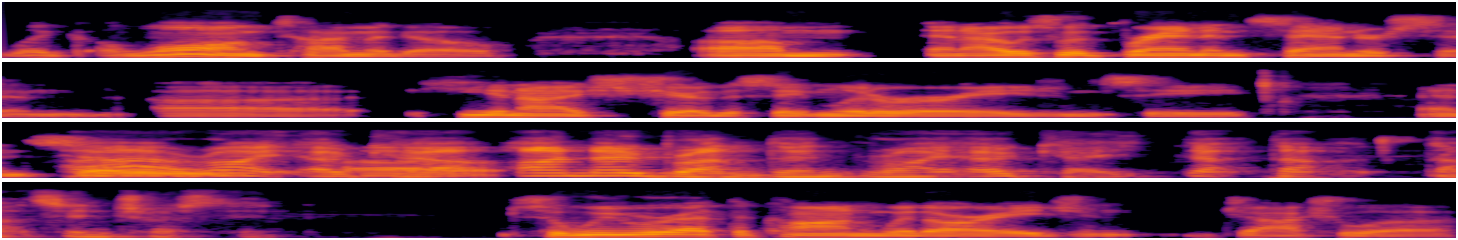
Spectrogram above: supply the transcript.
like a long time ago. Um, and I was with Brandon Sanderson. Uh, he and I share the same literary agency. And so, ah, right, okay, uh, I know Brandon. Right, okay, that that that's interesting. So we were at the con with our agent Joshua,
